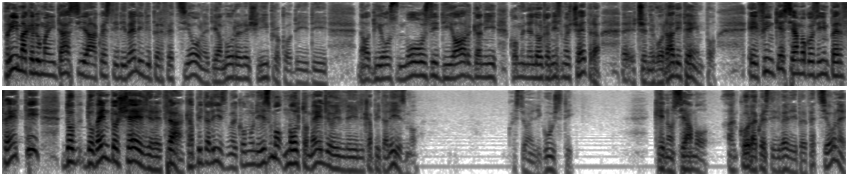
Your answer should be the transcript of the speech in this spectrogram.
prima che l'umanità sia a questi livelli di perfezione, di amore reciproco, di, di, no, di osmosi, di organi come nell'organismo, eccetera, eh, ce ne vorrà di tempo. E finché siamo così imperfetti, do, dovendo scegliere tra capitalismo e comunismo, molto meglio il, il capitalismo. Questione di gusti. Che non siamo ancora a questi livelli di perfezione,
